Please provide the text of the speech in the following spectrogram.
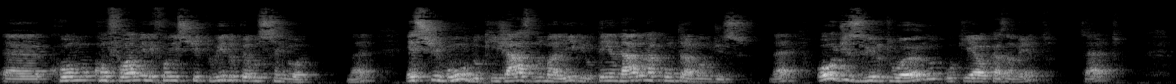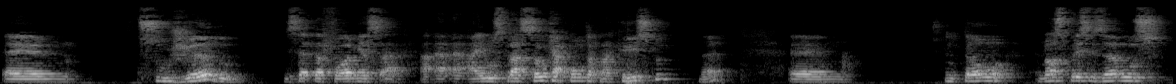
é, como, conforme ele foi instituído pelo Senhor. Né? Este mundo que jaz no maligno tem andado na contramão disso. Né? Ou desvirtuando o que é o casamento, certo? É, sujando, de certa forma, essa, a, a, a ilustração que aponta para Cristo, né? É, então, nós precisamos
